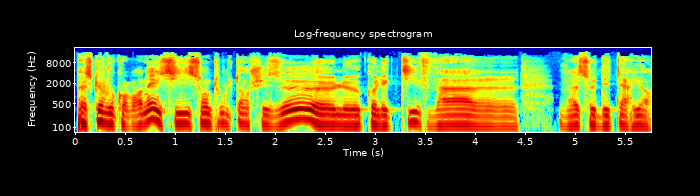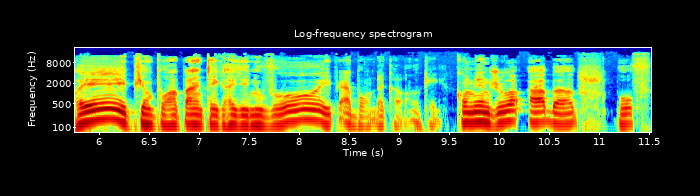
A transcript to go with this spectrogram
Parce que vous comprenez, s'ils sont tout le temps chez eux, euh, le collectif va, euh, va se détériorer et puis on ne pourra pas intégrer des nouveaux. Et, ah bon, d'accord, ok. Combien de jours? Ah ben, bof.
